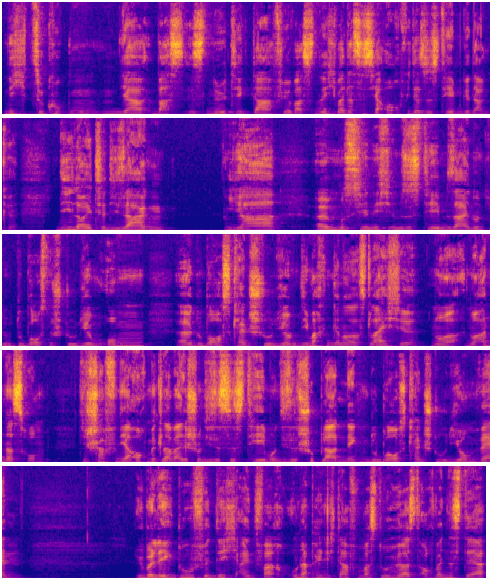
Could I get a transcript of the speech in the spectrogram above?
nicht zu gucken, ja, was ist nötig dafür, was nicht, weil das ist ja auch wieder Systemgedanke. Die Leute, die sagen, ja, äh, muss hier nicht im System sein und du, du brauchst ein Studium um, äh, du brauchst kein Studium, die machen genau das Gleiche, nur, nur andersrum. Die schaffen ja auch mittlerweile schon dieses System und dieses Schubladendenken, du brauchst kein Studium, wenn. Überleg du für dich einfach, unabhängig davon, was du hörst, auch wenn es der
